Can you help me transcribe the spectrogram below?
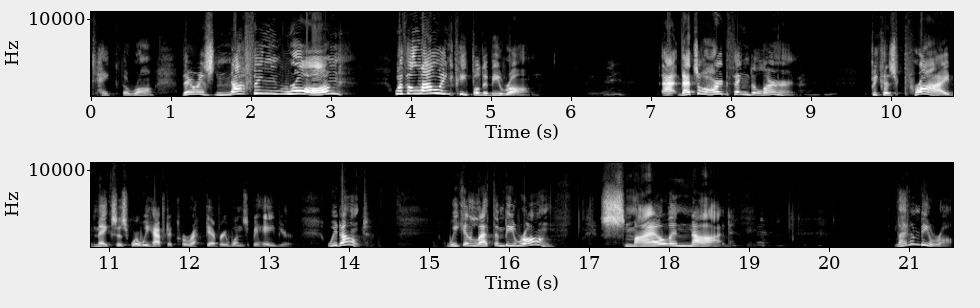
Take the wrong. There is nothing wrong with allowing people to be wrong. Uh, that's a hard thing to learn mm-hmm. because pride makes us where we have to correct everyone's behavior. We don't. We can let them be wrong. Smile and nod. Let them be wrong.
